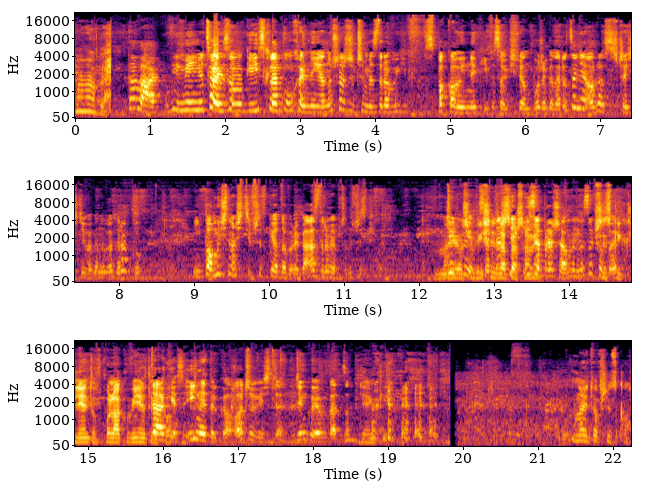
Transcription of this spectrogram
No dobra. Tak, w imieniu całej załogi sklepu Uchylny Janusza życzymy zdrowych, i spokojnych i wesołych świąt Bożego Narodzenia oraz szczęśliwego Nowego Roku. I pomyślności, wszystkiego dobrego, a zdrowia przede wszystkim. No i Dziękujemy oczywiście serdecznie zapraszamy i zapraszamy na zakupy. wszystkich klientów, Polaków i nie tylko. Tak jest, i nie tylko, oczywiście. Dziękujemy bardzo. Dzięki. No i to wszystko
